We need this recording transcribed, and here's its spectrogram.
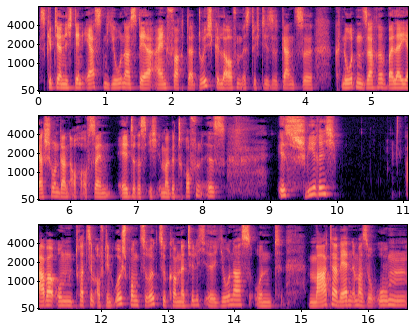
Es gibt ja nicht den ersten Jonas, der einfach da durchgelaufen ist durch diese ganze Knotensache, weil er ja schon dann auch auf sein älteres Ich immer getroffen ist. Ist schwierig aber um trotzdem auf den Ursprung zurückzukommen, natürlich äh, Jonas und Martha werden immer so oben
